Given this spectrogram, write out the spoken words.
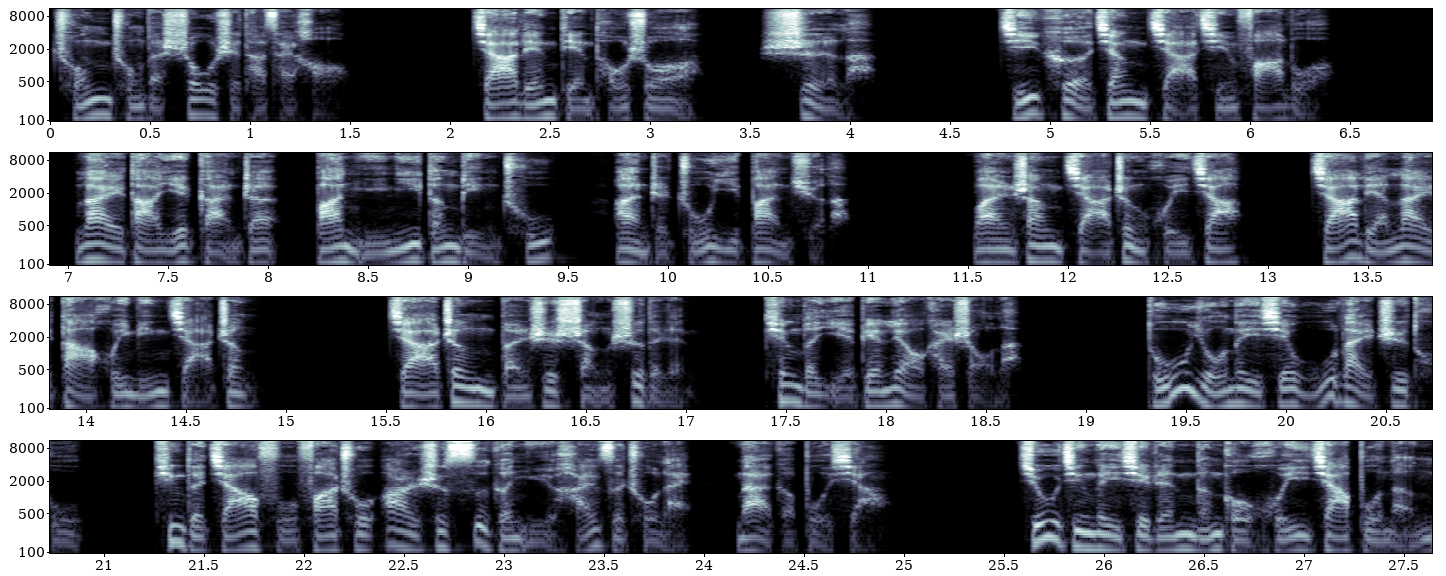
重重的收拾他才好。贾琏点头说：“是了。”即刻将贾琴发落。赖大爷赶着把女尼等领出，按着主意办去了。晚上贾政回家，贾琏、赖大回明贾政。贾政本是省事的人，听了也便撂开手了。独有那些无赖之徒。听得贾府发出二十四个女孩子出来，那个不响。究竟那些人能够回家不能，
